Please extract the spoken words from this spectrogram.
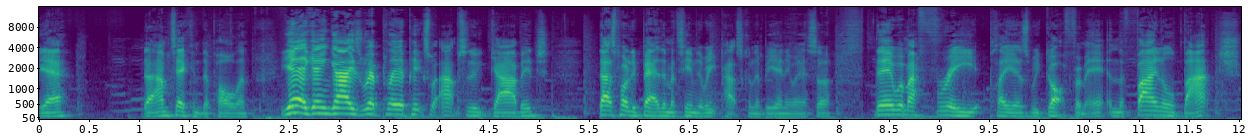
Yeah. I'm taking DePaul then. Yeah, again, guys, red player picks were absolute garbage. That's probably better than my Team of the Week pack's going to be anyway. So, they were my three players we got from it. And the final batch...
